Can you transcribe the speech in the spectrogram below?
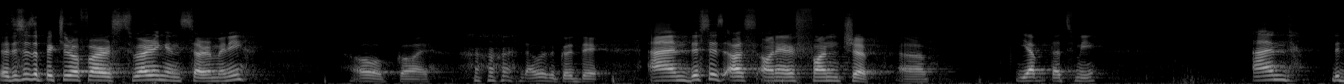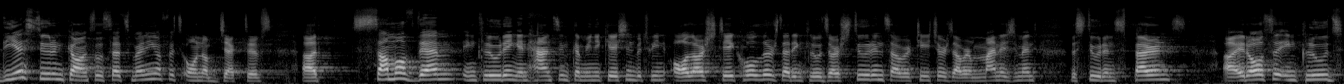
Uh, this is a picture of our swearing-in ceremony. Oh, God. that was a good day. And this is us on a fun trip. Uh, yep, that's me. And the DS Student Council sets many of its own objectives, uh, some of them including enhancing communication between all our stakeholders. That includes our students, our teachers, our management, the students' parents. Uh, it also includes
